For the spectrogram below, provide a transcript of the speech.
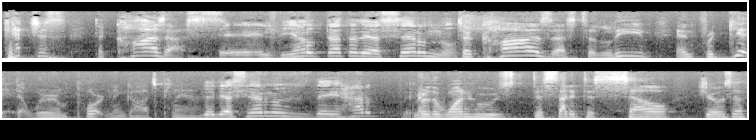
catch us, to cause us, eh, el diablo trata de hacernos, to cause us to leave and forget that we're important in God's plan. de, de hacernos dejar. Remember the one who's decided to sell Joseph?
